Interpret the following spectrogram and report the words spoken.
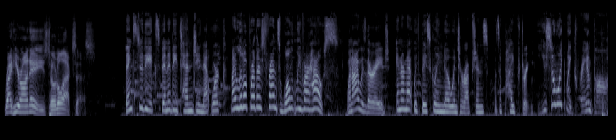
right here on A's Total Access. Thanks to the Xfinity 10G network, my little brother's friends won't leave our house. When I was their age, internet with basically no interruptions was a pipe dream. You sound like my grandpa.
